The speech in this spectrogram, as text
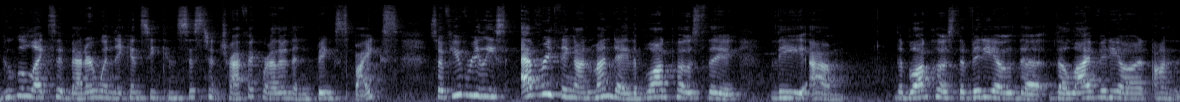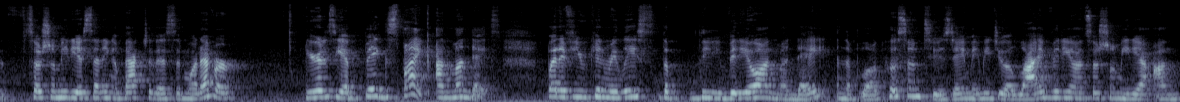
Google likes it better when they can see consistent traffic rather than big spikes. So if you release everything on Monday, the blog post, the the um, the blog post, the video, the the live video on, on social media, sending them back to this and whatever, you're going to see a big spike on Mondays. But if you can release the, the video on Monday and the blog post on Tuesday, maybe do a live video on social media on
